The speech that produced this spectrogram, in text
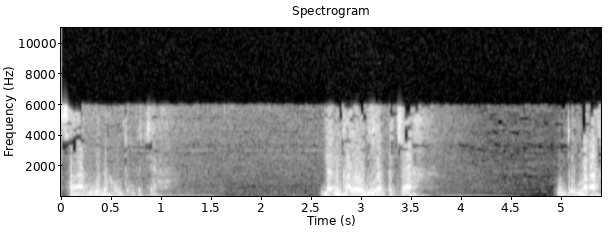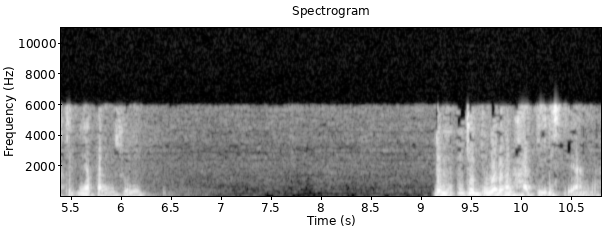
sangat mudah untuk pecah. Dan kalau dia pecah, untuk merakitnya paling sulit. Demikian juga dengan hati istri Anda.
